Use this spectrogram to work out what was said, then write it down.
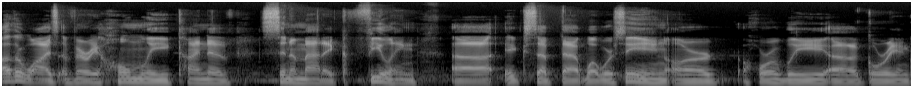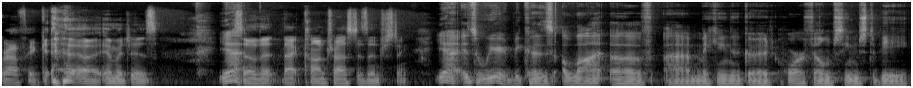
otherwise, a very homely kind of cinematic feeling uh, except that what we're seeing are horribly uh, gory and graphic uh, images. Yeah. So that that contrast is interesting. Yeah, it's weird because a lot of uh, making a good horror film seems to be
